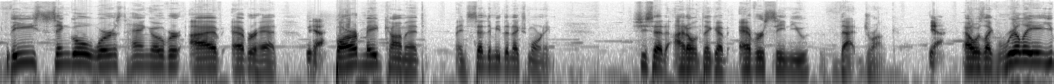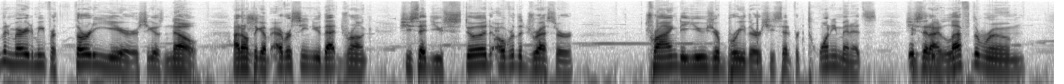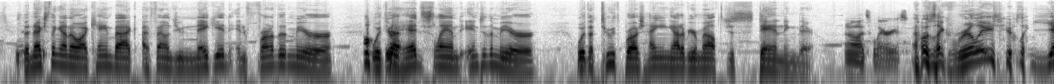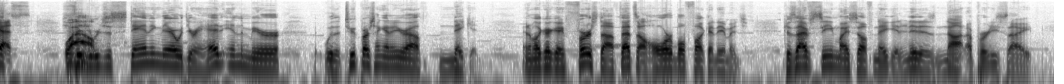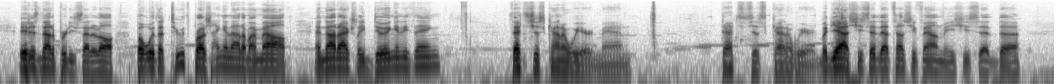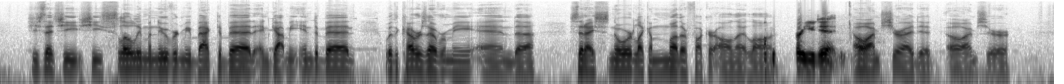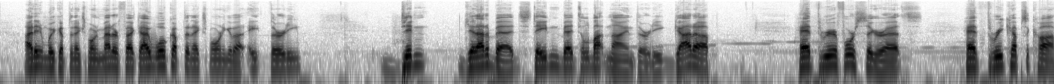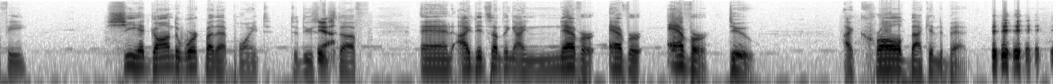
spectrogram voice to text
the single worst hangover I've ever had. Yeah. Barb made comment and said to me the next morning, she said, I don't think I've ever seen you that drunk. Yeah. I was like, Really? You've been married to me for 30 years. She goes, No, I don't think I've ever seen you that drunk. She said, You stood over the dresser trying to use your breather. She said, For 20 minutes. She said, I left the room. The next thing I know, I came back. I found you naked in front of the mirror oh, with your head slammed into the mirror with a toothbrush hanging out of your mouth, just standing there. Oh, that's hilarious. I was like, really? She was like, yes. She said Wow. you were just standing there with your head in the mirror with a toothbrush hanging out of your mouth, naked. And I'm like, okay, first off, that's a horrible fucking image. Because I've seen myself naked, and it is not a pretty sight. It is not a pretty sight at all. But with a toothbrush hanging out of my mouth and not actually doing anything, that's just kind of weird, man. That's just kind of weird. But yeah, she said that's how she found me. She said uh, she said she she slowly maneuvered me back to bed and got me into bed with the covers over me and uh, said I snored like a motherfucker all night long. Or you did. Oh, I'm sure I did. Oh, I'm sure. I didn't wake up the next morning. Matter of fact, I woke up the next morning about 8:30. Didn't get out of bed, stayed in bed till about 9:30, got up, had three or four cigarettes, had three cups of coffee. She had gone to work by that point to do some Yeah. stuff, and I did something I never, ever, ever do. I crawled back into bed.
